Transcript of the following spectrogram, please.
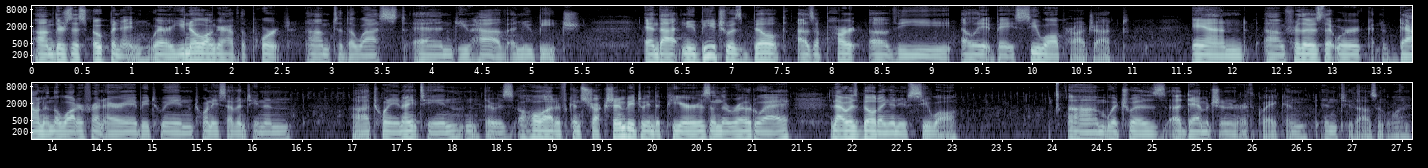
um, there's this opening where you no longer have the port um, to the west and you have a new beach. And that new beach was built as a part of the Elliott Bay Seawall project. And um, for those that were kind of down in the waterfront area between 2017 and uh, 2019. There was a whole lot of construction between the piers and the roadway, and that was building a new seawall, um, which was uh, damaged in an earthquake in, in 2001.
